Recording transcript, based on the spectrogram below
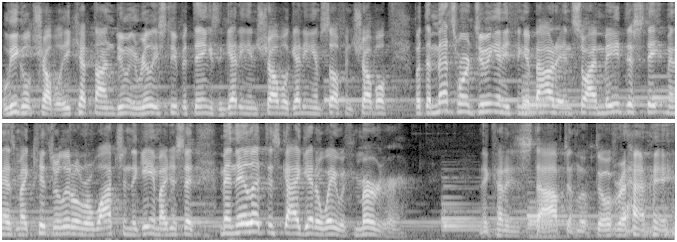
legal trouble. He kept on doing really stupid things and getting in trouble, getting himself in trouble. But the Mets weren't doing anything about it. And so I made this statement as my kids were little and were watching the game. I just said, Man, they let this guy get away with murder. And they kind of just stopped and looked over at me.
